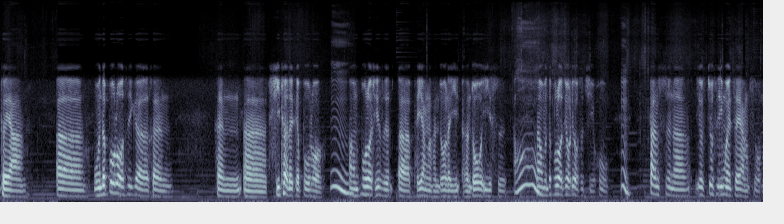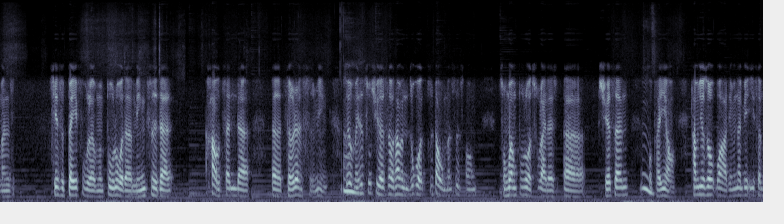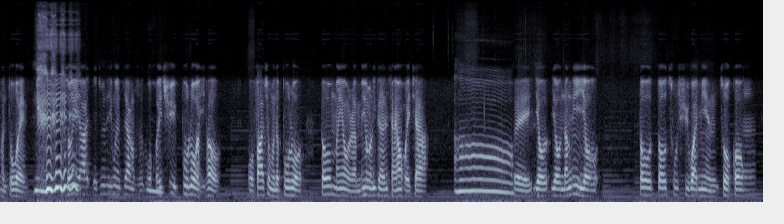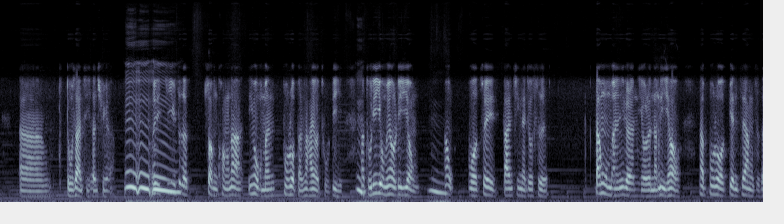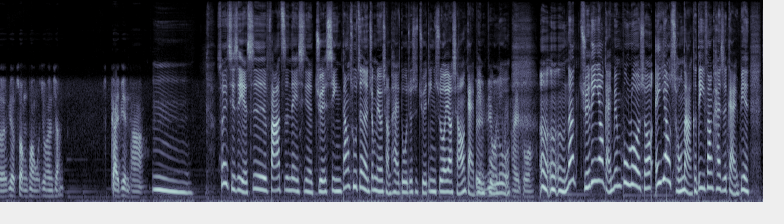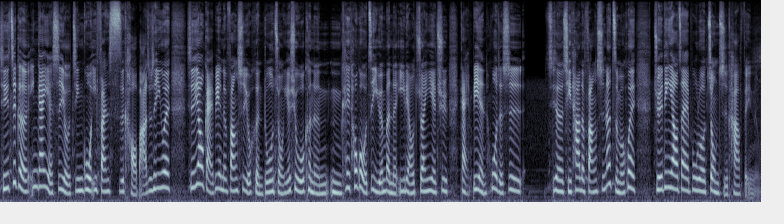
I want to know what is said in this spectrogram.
对呀，呃，我们的部落是一个很。很呃奇特的一个部落，嗯，我们部落其实呃培养了很多的医很多位医师。哦，那我们的部落只有六十几户，嗯，但是呢，又就是因为这样子，我们其实背负了我们部落的名字的号称的呃责任使命，所以我每次出去的时候，他们如果知道我们是从崇光部落出来的呃学生或朋友。他们就说：“哇，你们那边医生很多哎，所以啊，也就是因为这样子，我回去部落以后，我发现我们的部落都没有人，没有一个人想要回家。哦，对，有有能力有，都都出去外面做工，嗯，独善其身去了。嗯嗯，所以基于这个状况，那因为我们部落本身还有土地，那土地又没有利用，嗯，那我最担心的就是。”当我们一个人有了能力以后，那部落变这样子的一个状况，我就很想改变它。嗯，所以其实也是发自内心的决心。当初真的就没有想太多，就是决定说要想要改变部落。太多。嗯嗯嗯。那决定要改变部落的时候，哎，要从哪个地方开始改变？其实这个应该也是有经过一番思考吧。就是因为其实要改变的方式有很多种，也许我可能嗯可以透过我自己原本的医疗专业去改变，或者是。呃，其他的方式，那怎么会决定要在部落种植咖啡呢？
